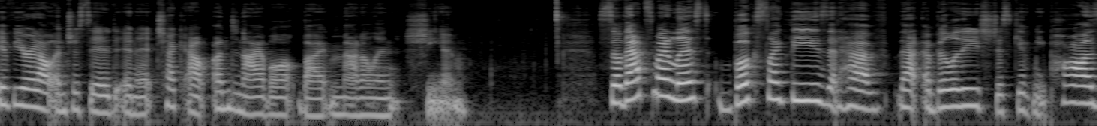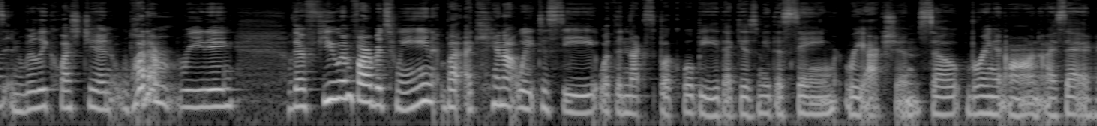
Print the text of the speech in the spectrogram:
if you're at all interested in it, check out Undeniable by Madeline Sheehan. So that's my list. Books like these that have that ability to just give me pause and really question what I'm reading They're few and far between, but I cannot wait to see what the next book will be that gives me the same reaction. So bring it on, I say.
